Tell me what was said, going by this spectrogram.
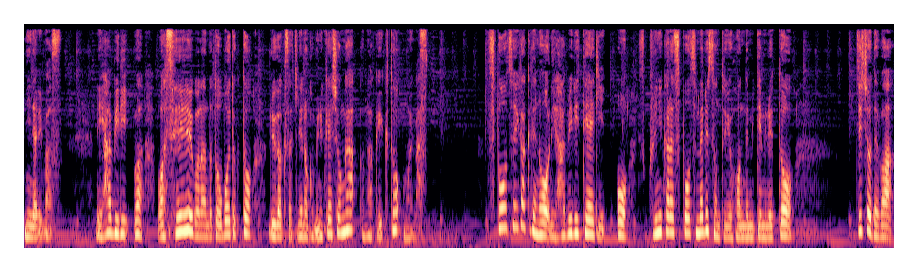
になります。リハビリは和製英語なんだと覚えておくと、留学先でのコミュニケーションがうまくいくと思います。スポーツ医学でのリハビリ定義をクリニカルスポーツメディソンという本で見てみると、辞書では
